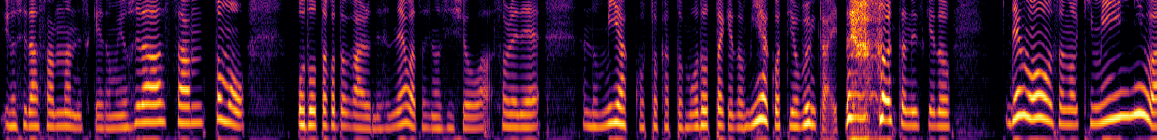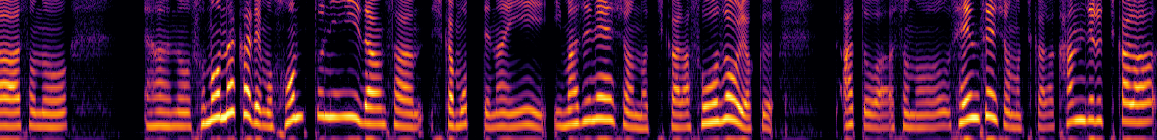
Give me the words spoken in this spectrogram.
吉田さんなんですけれども吉田さんとも踊ったことがあるんですね私の師匠は。それであの宮子とかと戻ったけど宮子って呼ぶんかいって 思ったんですけどでもその君にはそのあのその中でも本当にいいダンサーしか持ってないイマジネーションの力想像力あとはそのセンセーションの力感じる力っ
